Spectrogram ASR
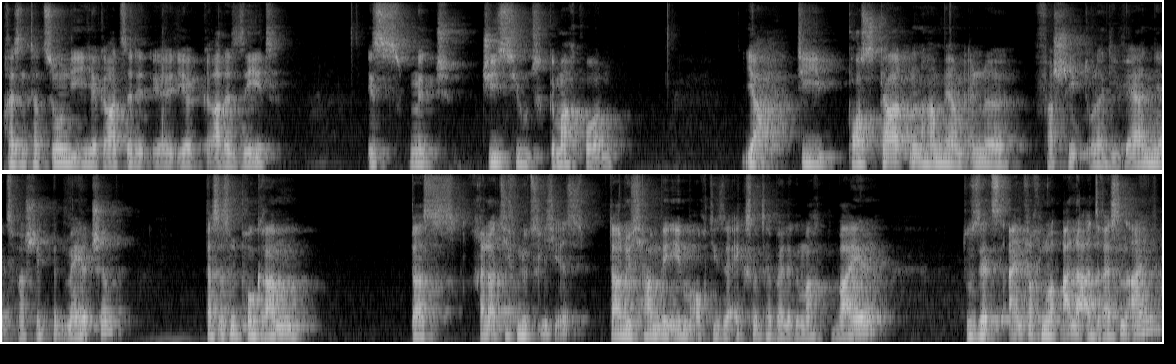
Präsentation, die ihr gerade ihr gerade seht, ist mit G Suite gemacht worden. Ja, die Postkarten haben wir am Ende verschickt oder die werden jetzt verschickt mit Mailchimp. Das ist ein Programm, das relativ nützlich ist. Dadurch haben wir eben auch diese Excel-Tabelle gemacht, weil du setzt einfach nur alle Adressen ein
